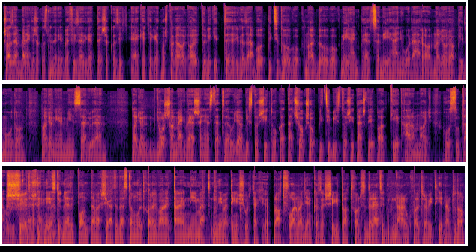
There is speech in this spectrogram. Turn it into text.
és az embernek, és akkor azt minden évben fizetgette, és akkor az így elketyeget. Most meg, ahogy, ahogy tűnik, itt eh, igazából pici dolgok, nagy dolgok, néhány percre, néhány órára, nagyon rapid módon, nagyon élményszerűen, nagyon gyorsan megversenyeztetve ugye a biztosítókat, tehát sok-sok pici biztosítást lép a két-három nagy hosszú távú Sőt, hát itt néztük, lehet, hogy pont te mesélted ezt a múltkor, hogy van egy talán egy német, német insurtech platform, egy ilyen közösségi platform, de lehet, hogy nálunk volt rövid hír, nem tudom.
